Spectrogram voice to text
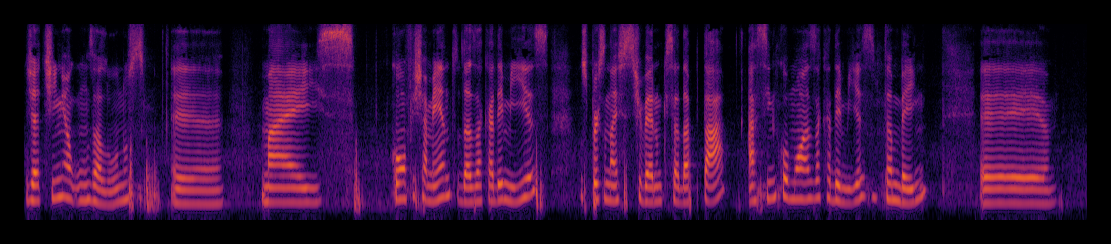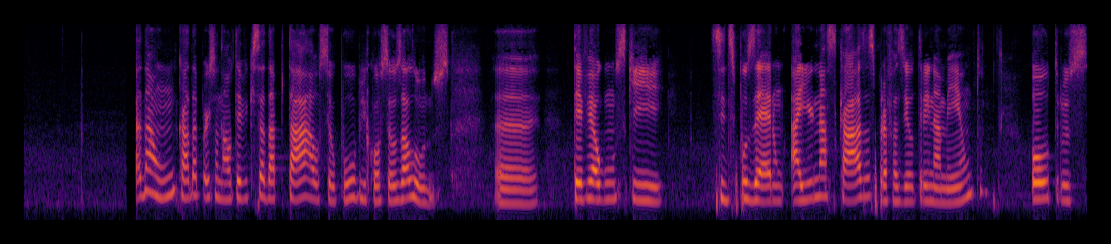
já tinha alguns alunos, é, mas com o fechamento das academias, os personagens tiveram que se adaptar assim como as academias também. É... Cada um, cada personal teve que se adaptar ao seu público, aos seus alunos. É... Teve alguns que se dispuseram a ir nas casas para fazer o treinamento, outros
